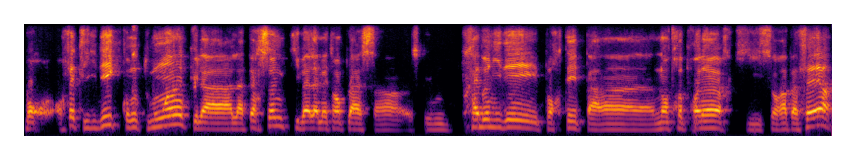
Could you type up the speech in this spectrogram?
Bon, en fait, l'idée compte moins que la, personne qui va la mettre en place. Hein, parce qu'une très bonne idée portée par un entrepreneur qui ne saura pas faire,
